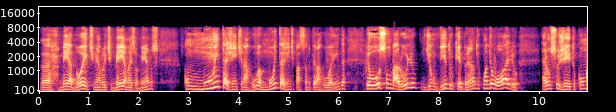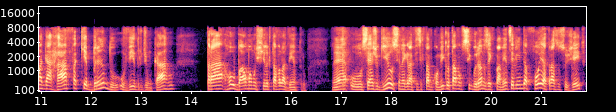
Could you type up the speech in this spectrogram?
uh, meia-noite, meia-noite e meia mais ou menos, com muita gente na rua, muita gente passando pela rua ainda, eu ouço um barulho de um vidro quebrando e quando eu olho, era um sujeito com uma garrafa quebrando o vidro de um carro para roubar uma mochila que estava lá dentro. Né? O Sérgio Gil, cinegrafista que estava comigo, eu estava segurando os equipamentos, ele ainda foi atrás do sujeito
